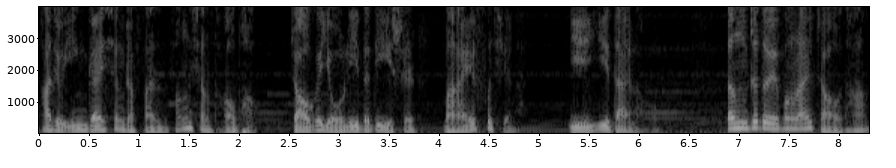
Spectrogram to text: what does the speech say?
他就应该向着反方向逃跑。找个有利的地势埋伏起来，以逸待劳，等着对方来找他。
